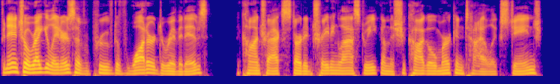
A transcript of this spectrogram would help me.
Financial regulators have approved of water derivatives. The contracts started trading last week on the Chicago Mercantile Exchange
